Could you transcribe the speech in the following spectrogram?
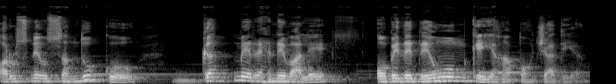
और उसने उस संदूक को गत में रहने वाले ओबेदे देवोम के यहाँ पहुँचा दिया।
